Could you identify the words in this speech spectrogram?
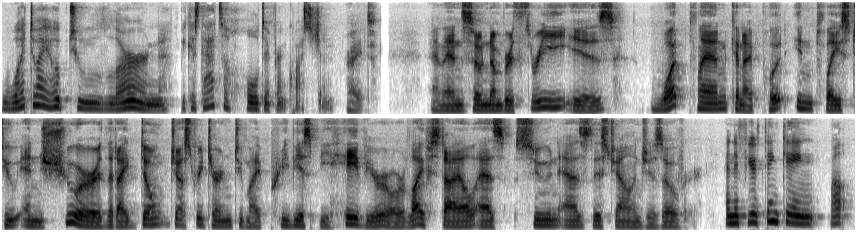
what do I hope to learn? Because that's a whole different question. Right. And then, so number three is what plan can I put in place to ensure that I don't just return to my previous behavior or lifestyle as soon as this challenge is over? And if you're thinking, well,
